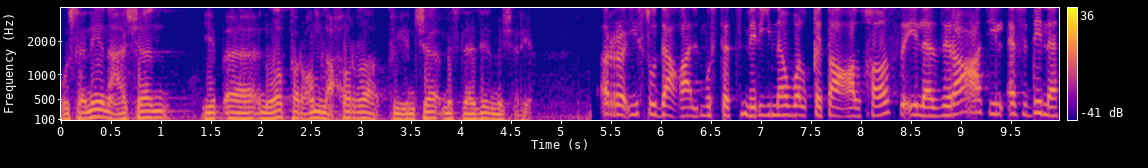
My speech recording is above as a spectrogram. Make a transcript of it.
وثانيا عشان يبقى نوفر عملة حرة في إنشاء مثل هذه المشاريع. الرئيس دعا المستثمرين والقطاع الخاص إلى زراعة الأفدنة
